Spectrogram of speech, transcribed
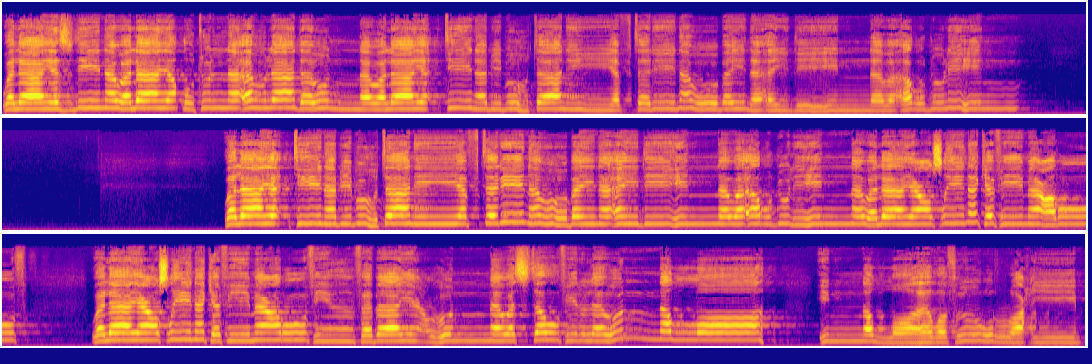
ولا يزنين ولا يقتلن أولادهن ولا يأتين ببهتان يفترينه بين أيديهن وأرجلهن. ولا يأتين ببهتان يفترينه وأرجلهن ولا يعصينك في معروف ولا يعصينك في معروف فبايعهن واستغفر لهن الله إن الله غفور رحيم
